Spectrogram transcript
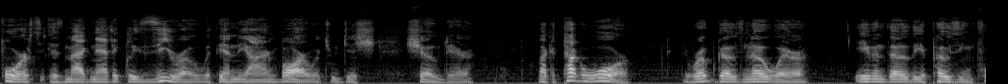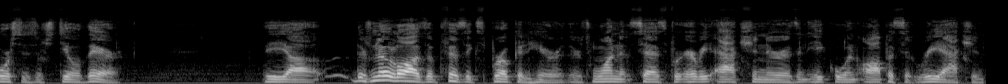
force is magnetically zero within the iron bar, which we just showed there. Like a tug of war, the rope goes nowhere, even though the opposing forces are still there. The uh, There's no laws of physics broken here. There's one that says for every action there is an equal and opposite reaction.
